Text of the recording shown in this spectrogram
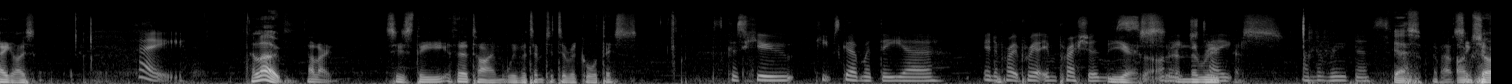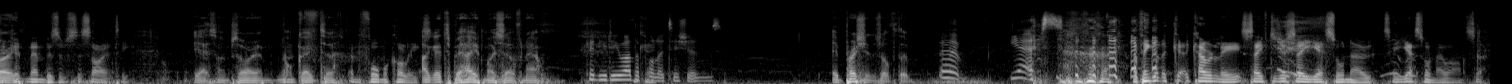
Hey guys, Hey. Hello. hello. This is the third time we've attempted to record this. It's because Hugh keeps going with the uh, inappropriate impressions Yes, on and each the take. rudeness And the rudeness. Yes, about I'm significant sorry. members of society yes. I'm sorry. I'm not going to. and former colleagues. I get to behave myself now. Can you do other Okay. politicians? Impressions of them. Uh, yes. I think at the, cu- currently it's safe to just say yes or no. It's a yes or no answer.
